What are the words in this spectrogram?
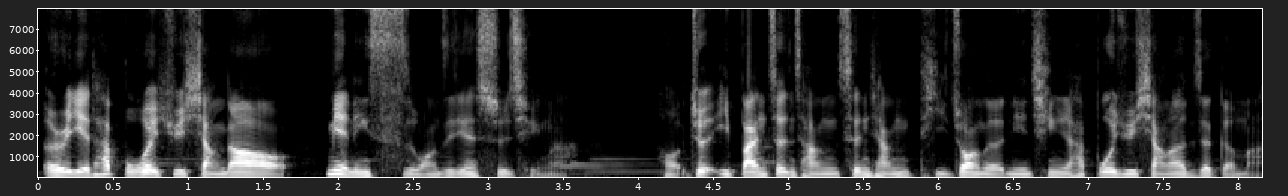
而言，他不会去想到面临死亡这件事情啦。好，就一般正常身强体壮的年轻人，他不会去想到这个嘛。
